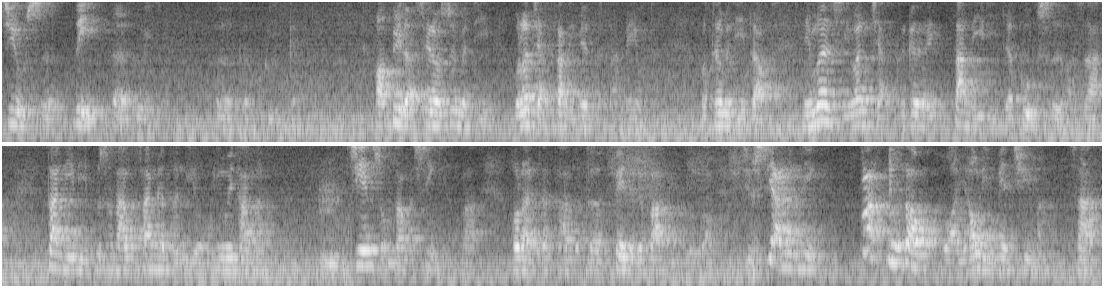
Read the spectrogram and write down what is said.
就是第二位二个比根。哦，对了，现在顺便提，我的奖章里面本来没有的。我特别提到，你们喜欢讲这个但以理的故事嘛，是吧？但以理不是他的三个朋友，因为他们坚守他们信仰嘛。后来他他那个被那个巴比伦王就下命令，把丢到火窑里面去嘛，是吧？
